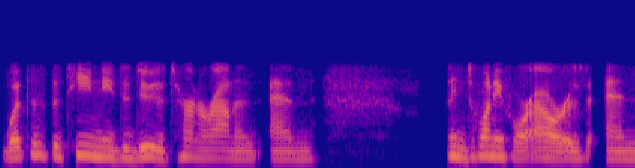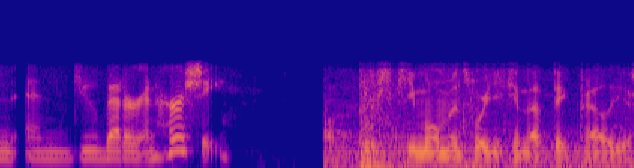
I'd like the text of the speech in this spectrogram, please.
what does the team need to do to turn around and, and in 24 hours and and do better in Hershey? Key moments where you cannot take penalties.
